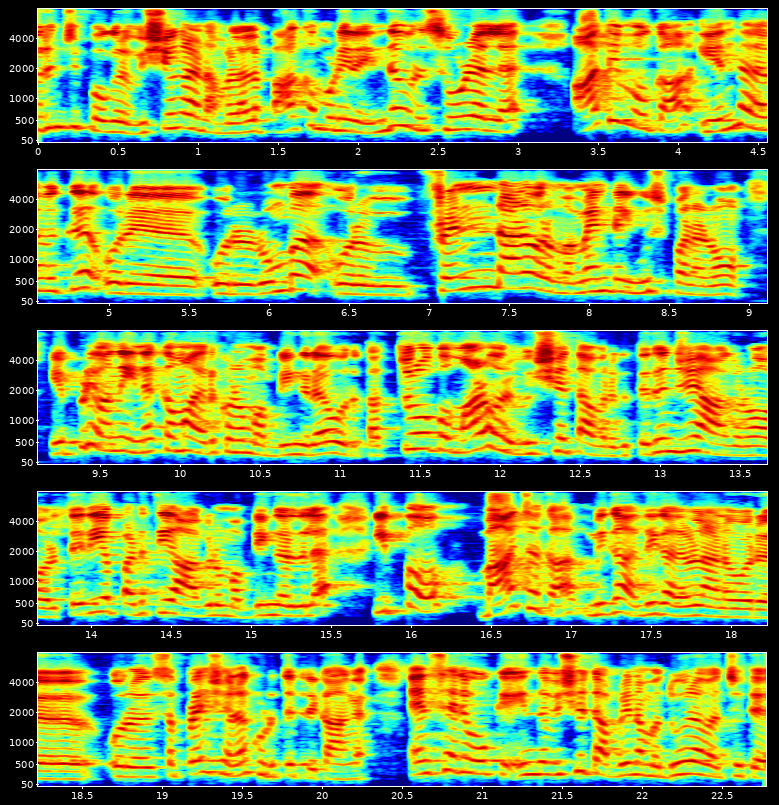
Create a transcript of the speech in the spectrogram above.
பிரிஞ்சு போகிற விஷயங்களை நம்மளால பார்க்க முடியற இந்த ஒரு சூழல்ல அதிமுக எந்த அளவுக்கு ஒரு ஒரு ரொம்ப ஒரு ஃப்ரெண்டான ஒரு மொமெண்ட்டை யூஸ் பண்ணணும். எப்படி வந்து இணக்கமா இருக்கணும் அப்படிங்கிற ஒரு தத்ரூபமான ஒரு விஷயத்தை அவருக்கு தெரிஞ்சே ஆகணும். அவர் தெரியப்படுத்தியே ஆகணும் அப்படிங்கிறதுல இப்போ பாஜக மிக அதிக அளவிலான ஒரு ஒரு செப்பரேஷனை கொடுத்துட்டு இருக்காங்க அண்ட் சரி ஓகே இந்த விஷயத்தை அப்படியே நம்ம தூரம் வச்சுட்டு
